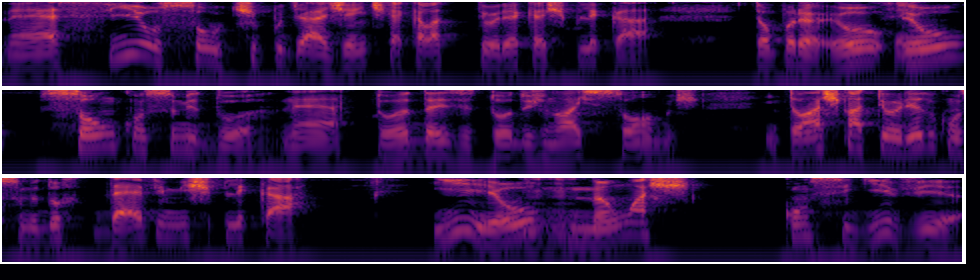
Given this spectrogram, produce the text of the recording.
né, se eu sou o tipo de agente que aquela teoria quer explicar. Então, por exemplo, eu, eu sou um consumidor, né? Todas e todos nós somos. Então, acho que a teoria do consumidor deve me explicar. E eu uhum. não as consegui ver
